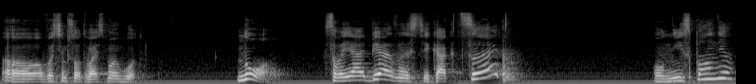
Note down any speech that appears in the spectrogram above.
э, 808 год. Но свои обязанности как царь он не исполнял.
